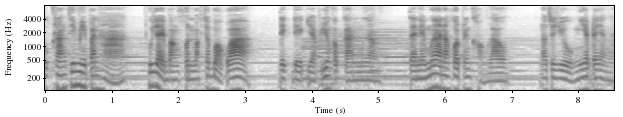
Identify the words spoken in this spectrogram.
ุกครั้งที่มีปัญหา ผู้ใหญ่บางคนมักจะบอกว่า เด็กๆ อย่าไปยุ่งกับการเมือง แต่ในเมื่ออนาคตเป็นของเรา เราจะอยู่เงียบได้ยังไง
